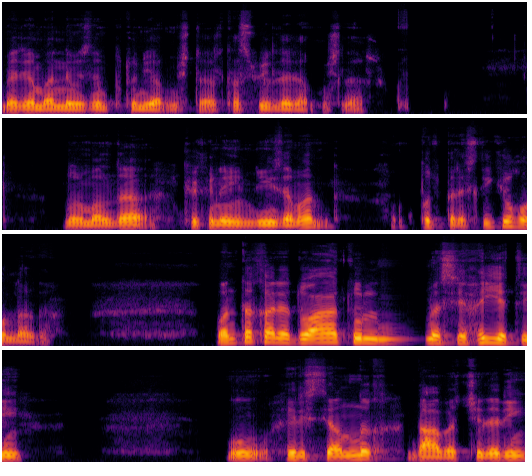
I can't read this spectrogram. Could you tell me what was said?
Meryem annemizin putunu yapmışlar, tasvirler yapmışlar. Normalde köküne indiği zaman putperestlik yok onlarda. وَانْتَقَلَ دُعَاتُ الْمَسِيحِيَّةِ Bu Hristiyanlık davetçileri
